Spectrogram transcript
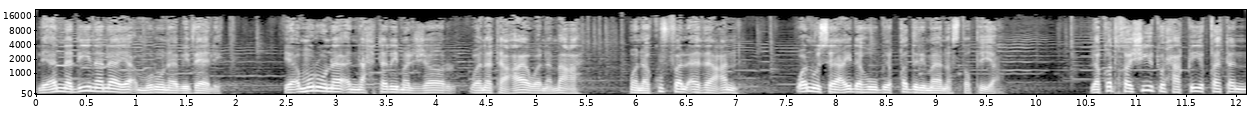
لأن ديننا يأمرنا بذلك. يأمرنا أن نحترم الجار ونتعاون معه ونكف الأذى عنه ونساعده بقدر ما نستطيع. لقد خشيت حقيقة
